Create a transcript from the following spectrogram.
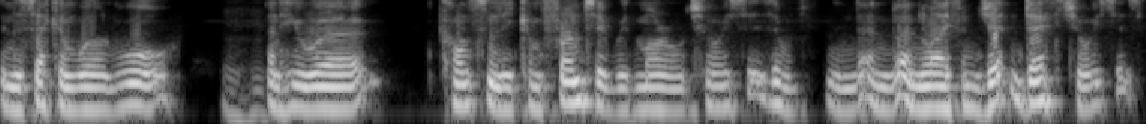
in the Second World War mm-hmm. and who were constantly confronted with moral choices and, and, and life and death choices,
